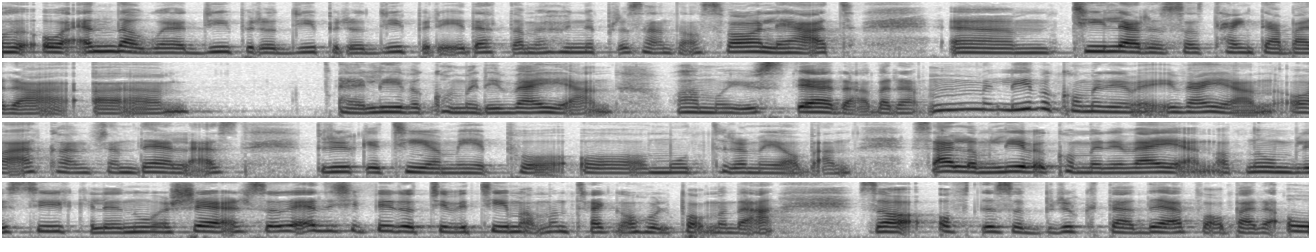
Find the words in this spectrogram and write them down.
og, enda går jeg dypere og dypere og dypere i dette med 100 ansvarlighet. Um, tidligere så tenkte jeg bare Eh, livet kommer i veien, og jeg må justere. Bare, mm, livet kommer i, i, veien, og jeg kan fremdeles bruke tida mi på å mot drømmejobben. Selv om livet kommer i veien, at noen blir syk eller noe skjer, så er det ikke 24 timer man trenger å holde på med det. Så ofte så brukte jeg det på bare å,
